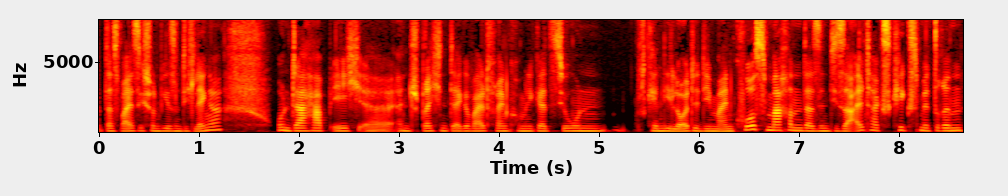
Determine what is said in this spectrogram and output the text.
äh, das weiß ich schon wesentlich länger. Und da habe ich äh, entsprechend der gewaltfreien Kommunikation, das kennen die Leute, die meinen Kurs machen, da sind diese Alltagskicks mit drin,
